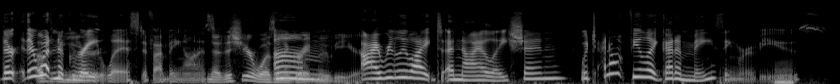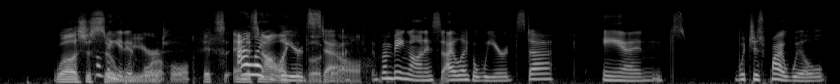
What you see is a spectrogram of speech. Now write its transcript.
there. There Of wasn't a the great list, if I'm being honest. No, this year wasn't a great Um, movie year. I really liked Annihilation, which I don't feel like got amazing reviews. Well, it's just so think it did weird. horrible. It's and I it's like not like weird the book stuff. at all. If I'm being honest, I like weird stuff, and which is why Will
